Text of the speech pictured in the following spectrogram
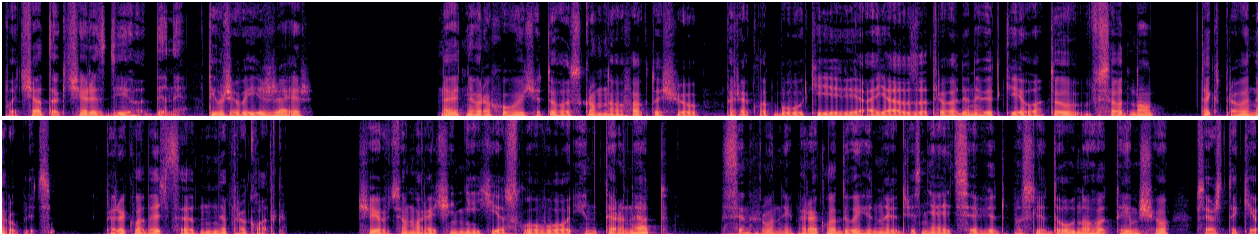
Початок через дві години. Ти вже виїжджаєш? Навіть не враховуючи того скромного факту, що переклад був у Києві, а я за три години від Києва, то все одно так справи не робляться. Перекладач це не прокладка. Ще в цьому реченні є слово інтернет. Синхронний переклад вигідно відрізняється від послідовного, тим, що все ж таки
